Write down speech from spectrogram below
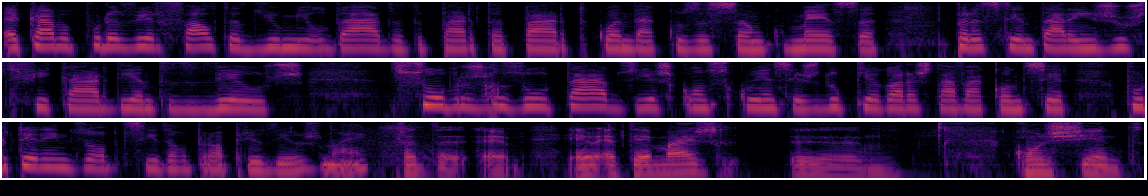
acaba por haver falta de humildade de parte a parte quando a acusação começa para se tentarem justificar diante de Deus sobre os resultados e as consequências do que agora estava a acontecer por terem desobedecido ao próprio Deus, não é? Portanto, é, é até mais uh, consciente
